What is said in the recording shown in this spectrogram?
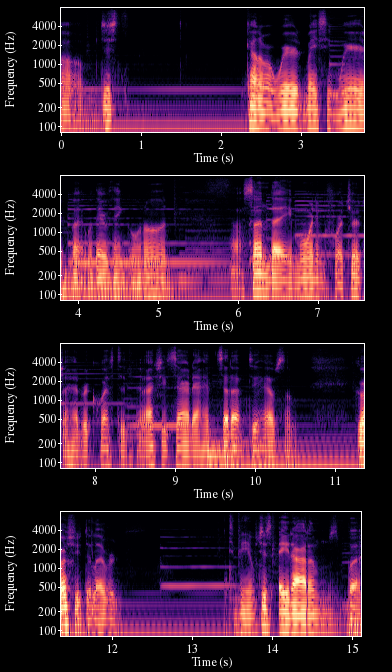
Um, just kind of a weird, may seem weird, but with everything going on, uh, Sunday morning before church, I had requested, actually Saturday, I had set up to have some groceries delivered. to me. It was just eight items, but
